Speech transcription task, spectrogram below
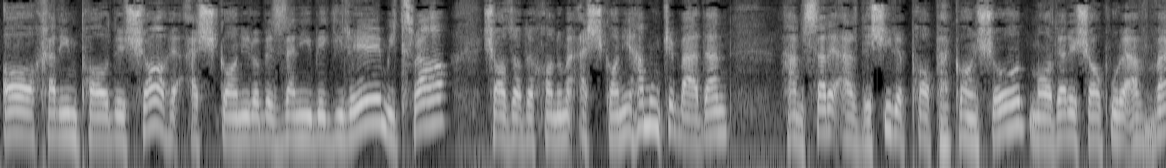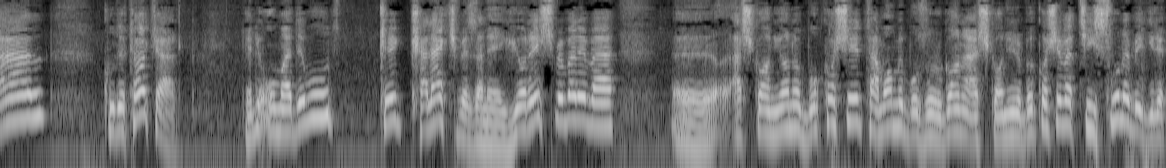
آخرین پادشاه اشکانی رو به زنی بگیره میترا. شاهزاده خانم اشکانی همون که بعدا همسر اردشیر پاپکان شد مادر شاپور اول کودتا کرد. یعنی اومده بود که کلک بزنه یورش ببره و اشکانیان رو بکشه تمام بزرگان اشکانی رو بکشه و تیسفون بگیره.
